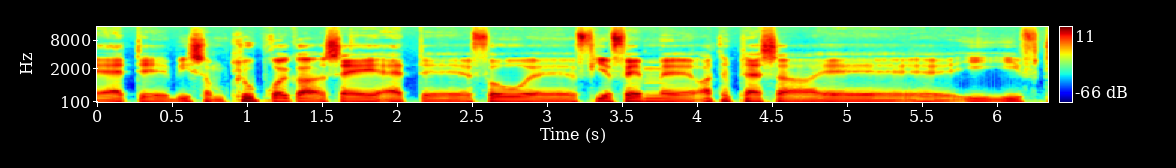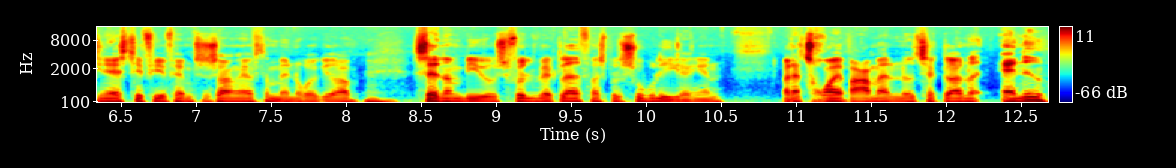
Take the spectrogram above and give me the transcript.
at øh, vi som klub rykker og sagde, at øh, få øh, 4-5 øh, 8. pladser øh, i, i de næste 4-5 sæsoner, efter man rykket op. Mm. Selvom vi jo selvfølgelig bliver glade for at spille Superliga igen. Og der tror jeg bare, man er nødt til at gøre noget andet,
